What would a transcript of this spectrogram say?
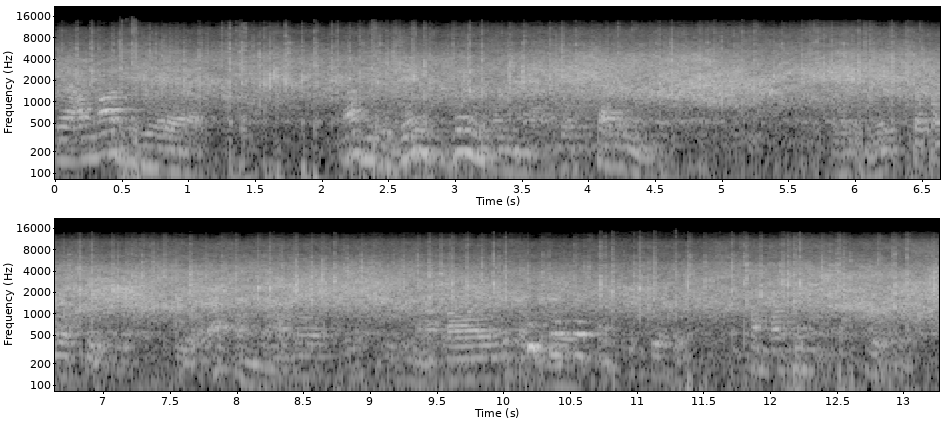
い。やマジでマジで全全部ねめっちゃい。い。めっちゃ楽しい。や仲間い。る頑張って頑張って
